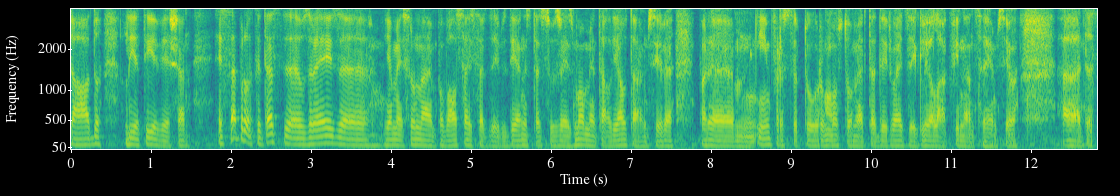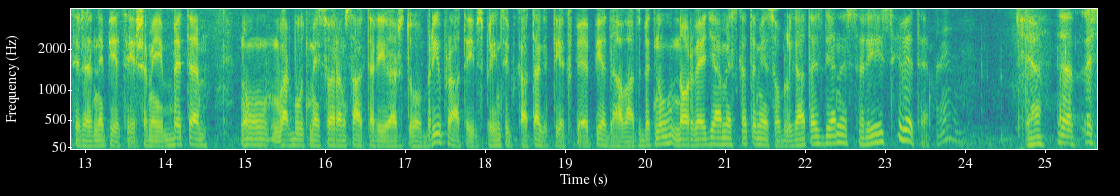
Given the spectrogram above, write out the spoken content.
tādu lietu ieviešanu. Es saprotu, ka tas uzreiz, ja mēs runājam par valsts aizsardzības dienas, tas uzreiz momentāli jautājums ir par infrastruktūru. Mums tomēr ir vajadzīga lielāka finansējums, jo tas ir nepieciešamība. Bet, nu, varbūt mēs varam sākt arī ar to brīvprātības principu, kā tagad tiek piedāvāts. Bet nu, Norvēģijā mēs skatāmies obligātais dienas arī sievietēm. Jā. Jā, es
